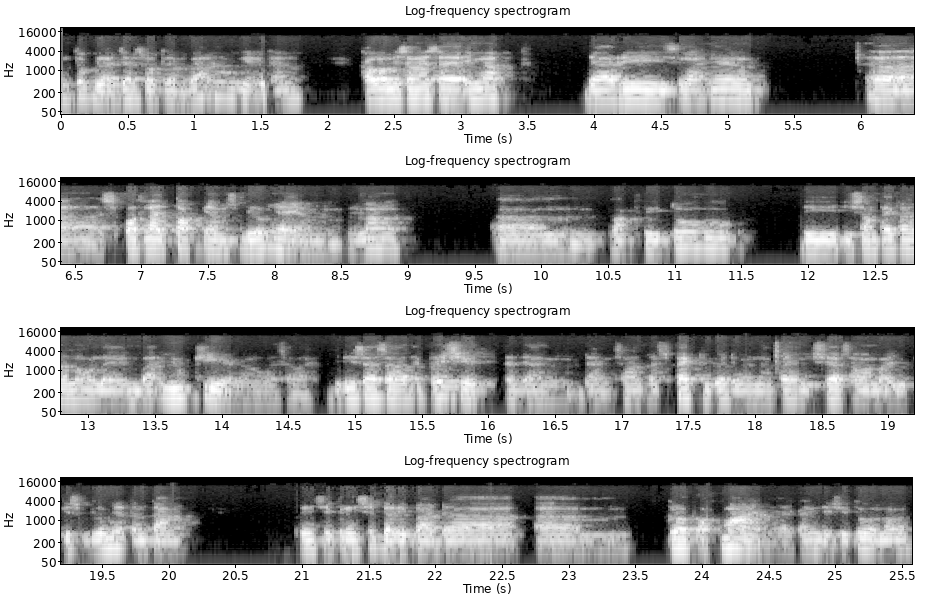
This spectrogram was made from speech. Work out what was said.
untuk belajar sesuatu yang baru ya kan. Kalau misalnya saya ingat dari istilahnya uh, spotlight talk yang sebelumnya yang memang um, waktu itu di, disampaikan oleh Mbak Yuki ya kalau nggak salah. Jadi saya sangat appreciate dan dan sangat respect juga dengan apa yang di share sama Mbak Yuki sebelumnya tentang prinsip-prinsip daripada um, growth of mind ya kan di situ memang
